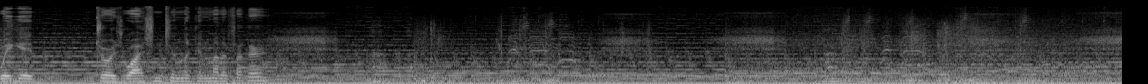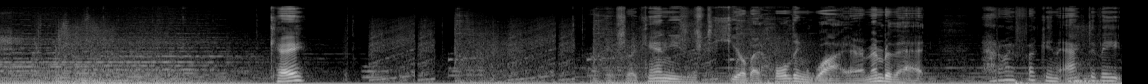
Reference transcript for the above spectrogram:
wicked, George Washington looking motherfucker. Okay. Okay, so I can use this to heal by holding Y. I remember that. How do I fucking activate...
